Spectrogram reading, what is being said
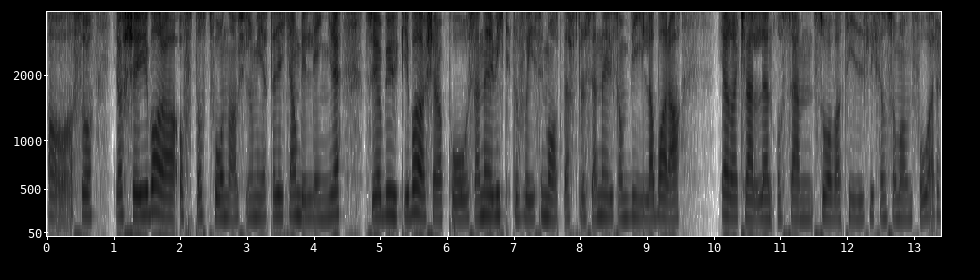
Ja, alltså jag kör ju bara oftast två och en halv kilometer, det kan bli längre. Så jag brukar ju bara köra på och sen är det viktigt att få i sig mat efter och sen är det liksom vila bara hela kvällen och sen sova tidigt liksom så man får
